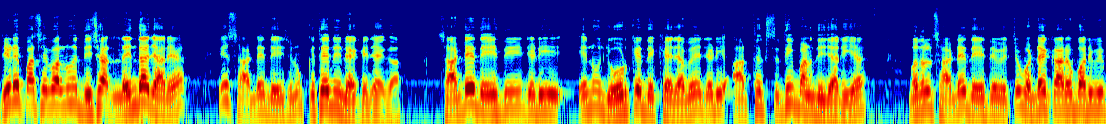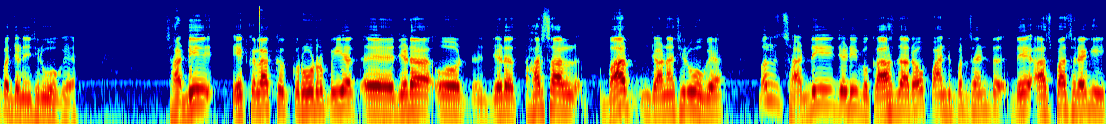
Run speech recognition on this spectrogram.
ਜਿਹੜੇ ਪਾਸੇ ਵੱਲ ਨੂੰ ਇਹ ਦਿਸ਼ਾ ਲੈਂਦਾ ਜਾ ਰਿਹਾ, ਇਹ ਸਾਡੇ ਦੇਸ਼ ਨੂੰ ਕਿਤੇ ਨਹੀਂ ਲੈ ਕੇ ਜਾਏਗਾ। ਸਾਡੇ ਦੇਸ਼ ਦੀ ਜਿਹੜੀ ਇਹਨੂੰ ਜੋੜ ਕੇ ਦੇਖਿਆ ਜਾਵੇ, ਜਿਹੜੀ ਆਰਥਿਕ ਸਥਿਤੀ ਬਣਦੀ ਜਾ ਰਹੀ ਹੈ, ਮਤਲਬ ਸਾਡੇ ਦੇਸ਼ ਦੇ ਵਿੱਚ ਵੱਡੇ ਕਾਰੋਬਾਰੀ ਵੀ ਭੱਜਣੇ ਸ਼ੁਰੂ ਹੋ ਗਏ ਸਾਡੀ 1 ਲੱਖ ਕਰੋੜ ਰੁਪਈਆ ਜਿਹੜਾ ਉਹ, ਜਿਹੜਾ ਹਰ ਸਾਲ ਬਾਹਰ ਜਾਣਾ ਸ਼ੁਰੂ ਹੋ ਗਿਆ। ਮਤਲਬ ਸਾਡੀ ਜਿਹੜੀ ਵਿਕਾਸ ਦਰ ਹੈ ਉਹ 5% ਦੇ ਆਸ-ਪਾਸ ਰਹਿ ਗਈ।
